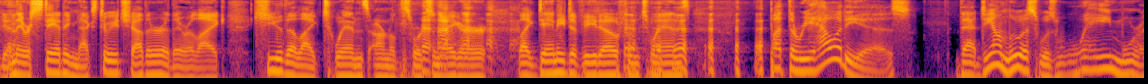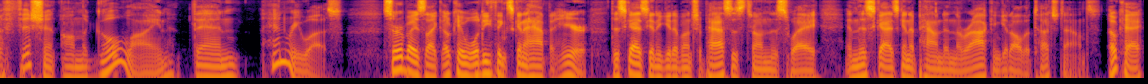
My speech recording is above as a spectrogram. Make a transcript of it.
Yeah. and they were standing next to each other. and They were like, cue the like twins, Arnold Schwarzenegger, like Danny DeVito from Twins. But the reality is that Dion Lewis was way more efficient on the goal line than Henry was. So everybody's like, okay, well, what do you think's going to happen here? This guy's going to get a bunch of passes thrown this way, and this guy's going to pound in the rock and get all the touchdowns. Okay,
